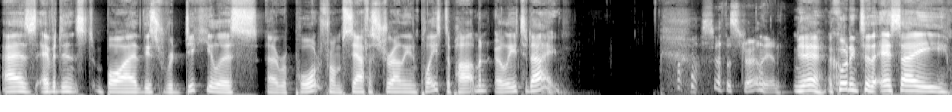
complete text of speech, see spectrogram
As evidenced by this ridiculous uh, report from South Australian Police Department earlier today. South Australian. Yeah, according to the SA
